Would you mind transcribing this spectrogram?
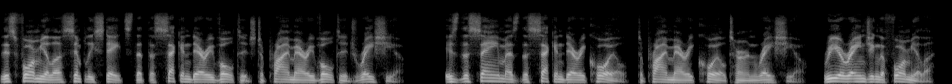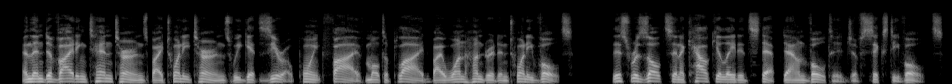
This formula simply states that the secondary voltage to primary voltage ratio is the same as the secondary coil to primary coil turn ratio. Rearranging the formula, and then dividing 10 turns by 20 turns, we get 0.5 multiplied by 120 volts. This results in a calculated step-down voltage of 60 volts.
